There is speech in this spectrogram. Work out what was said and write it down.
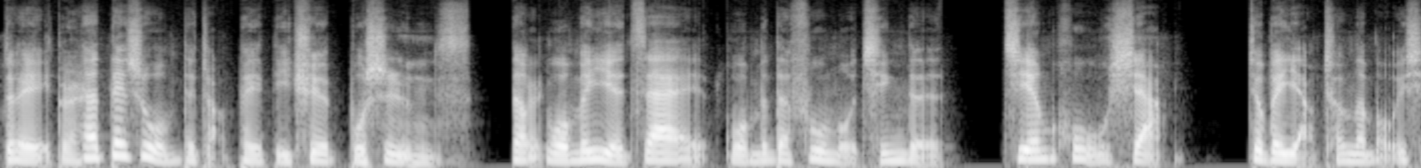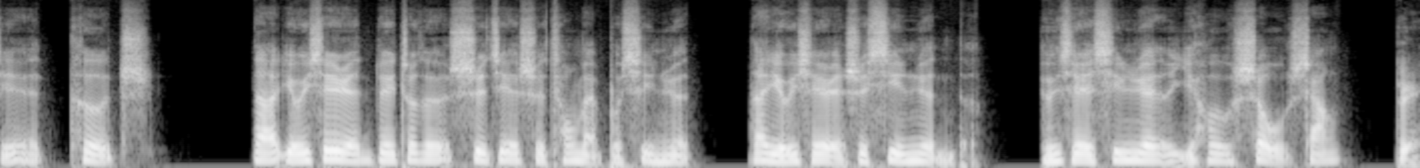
对对。那但是我们的长辈的确不是如此。嗯、那我们也在我们的父母亲的监护下。就被养成了某一些特质。那有一些人对这个世界是充满不信任，那有一些人是信任的，有一些人信任了以后受伤。对，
